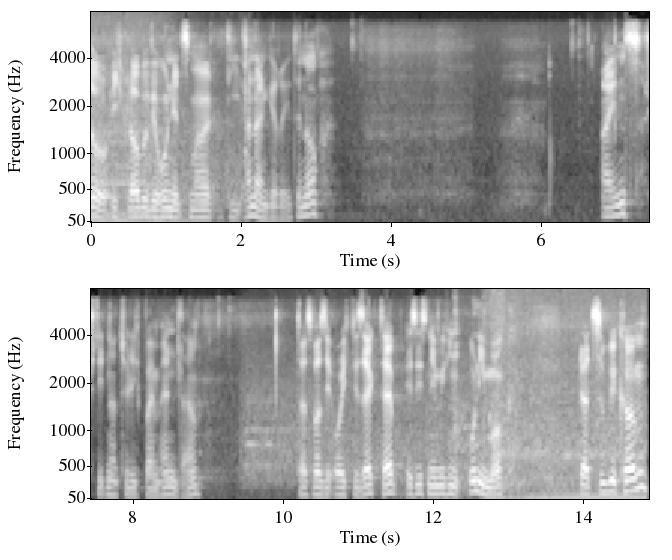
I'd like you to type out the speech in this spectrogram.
So, ich glaube, wir holen jetzt mal die anderen Geräte noch. Eins steht natürlich beim Händler. Das, was ich euch gesagt habe, es ist nämlich ein Unimog dazugekommen.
